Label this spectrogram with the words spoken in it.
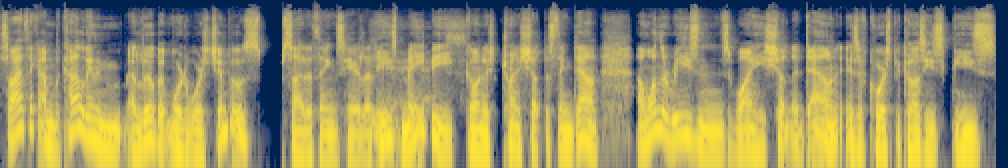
So I think I'm kind of leaning a little bit more towards Jimbo's side of things here, that he's maybe going to try and shut this thing down. And one of the reasons why he's shutting it down is, of course, because he's he's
